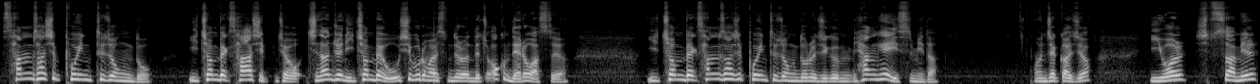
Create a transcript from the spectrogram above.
3, 40포인트 정도 2140, 저 지난주에는 2150으로 말씀드렸는데 조금 내려왔어요. 2100, 3, 40포인트 정도를 지금 향해 있습니다. 언제까지요? 2월 13일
